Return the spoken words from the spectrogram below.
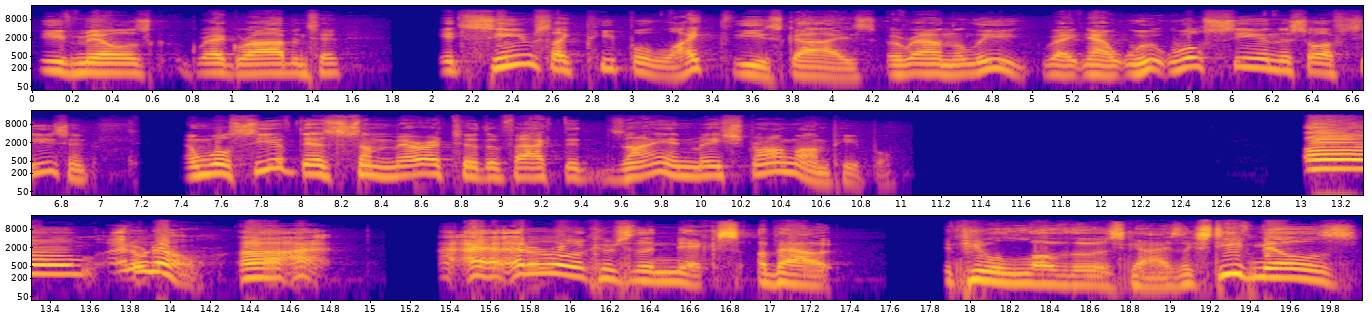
Steve Mills, Greg Robinson. It seems like people like these guys around the league right now. We- We'll see in this offseason, and we'll see if there's some merit to the fact that Zion may strong on people. Um, I don't know. Uh, I, I I don't know when it comes to the Knicks about if people love those guys. Like Steve Mills,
